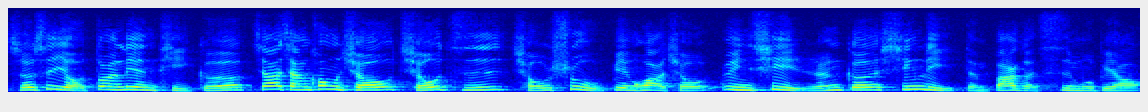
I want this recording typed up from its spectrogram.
则是有锻炼体格、加强控球、球直、球速、变化球、运气、人格、心理等八个次目标。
